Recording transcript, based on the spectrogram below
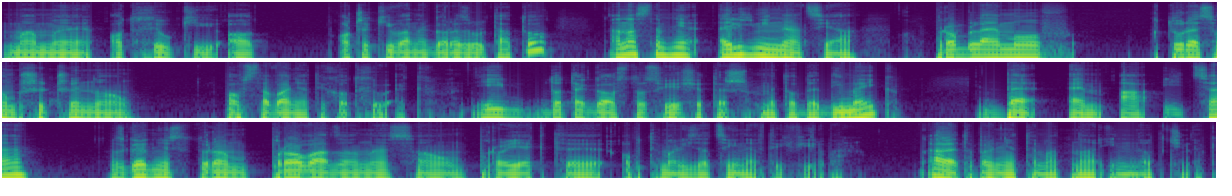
mamy odchyłki od oczekiwanego rezultatu, a następnie eliminacja problemów, które są przyczyną powstawania tych odchyłek. I do tego stosuje się też metodę DMAIC. DMAIC, zgodnie z którą prowadzone są projekty optymalizacyjne w tych firmach. Ale to pewnie temat na inny odcinek.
